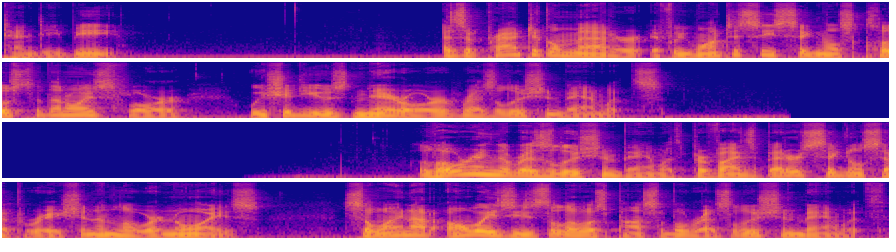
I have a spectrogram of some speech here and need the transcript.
10 dB. As a practical matter, if we want to see signals close to the noise floor, we should use narrower resolution bandwidths. Lowering the resolution bandwidth provides better signal separation and lower noise, so why not always use the lowest possible resolution bandwidth?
